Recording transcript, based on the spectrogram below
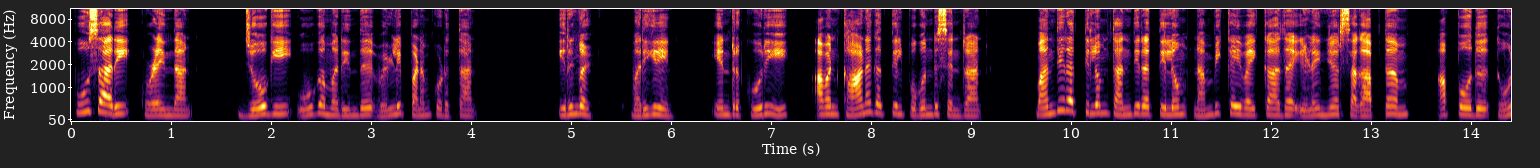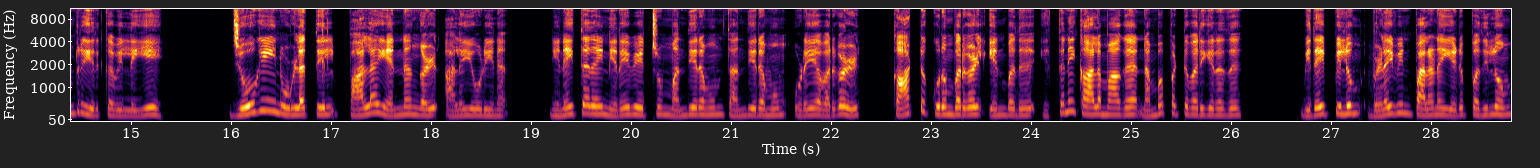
பூசாரி குழைந்தான். ஜோகி ஊகமறிந்து வெள்ளிப்பணம் கொடுத்தான். இருங்கள் வருகிறேன் என்று கூறி அவன் கானகத்தில் புகுந்து சென்றான். மந்திரத்திலும் தந்திரத்திலும் நம்பிக்கை வைக்காத இளைஞர் சகாப்தம் அப்போது தோன்றியிருக்கவில்லையே. ஜோகியின் உள்ளத்தில் பல எண்ணங்கள் அலையோடின. நினைத்ததை நிறைவேற்றும் மந்திரமும் தந்திரமும் உடையவர்கள் காட்டுக் குறும்பர்கள் என்பது எத்தனை காலமாக நம்பப்பட்டு வருகிறது? விதைப்பிலும் விளைவின் பலனை எடுப்பதிலும்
